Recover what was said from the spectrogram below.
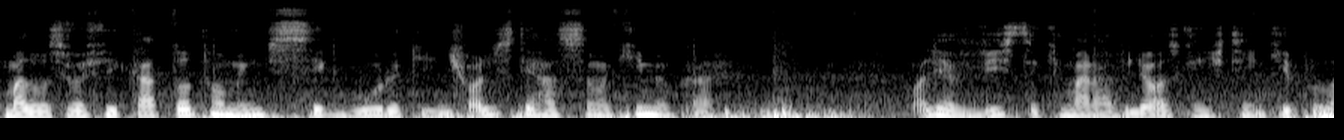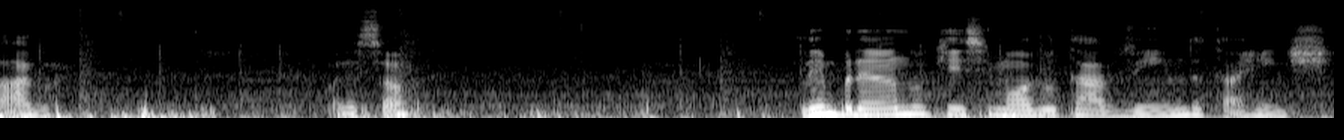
mas você vai ficar totalmente seguro aqui, gente. Olha a esterração aqui, meu cara. Olha a vista que maravilhosa que a gente tem aqui pro lago. Olha só. Lembrando que esse imóvel tá à venda, tá, gente?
